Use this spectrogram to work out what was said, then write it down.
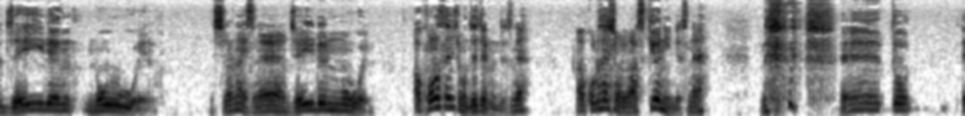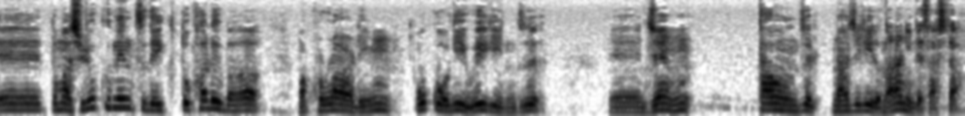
ジェイレン・ノーエル。知らないですね。ジェイレン・ノーエル。あ、この選手も出てるんですね。あ、この選手もいます。9人ですね。で、えっと、えー、っと、まあ、主力メンツでいくと、カルバー、マコラーリン、オコギ、ウィギンズ、えー、ジェン、タウンズ、ラージリード7人です、明日。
